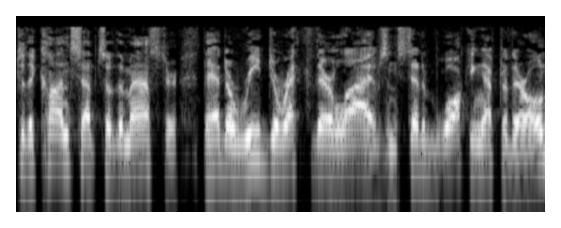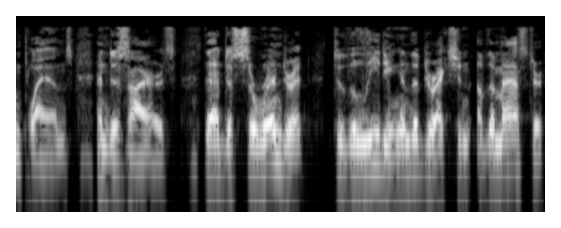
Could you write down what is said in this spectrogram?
to the concepts of the master. They had to redirect their lives instead of walking after their own plans and desires. They had to surrender it to the leading and the direction of the master.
